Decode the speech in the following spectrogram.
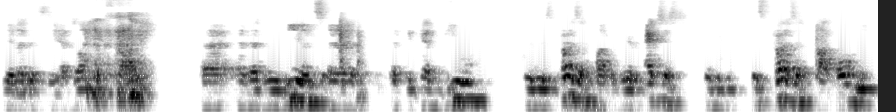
Here, that is the absorption part. Uh, and that reveals that we can view the dispersive part. We have access to the dispersive part only,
